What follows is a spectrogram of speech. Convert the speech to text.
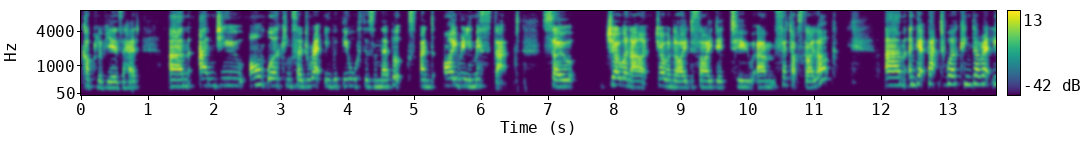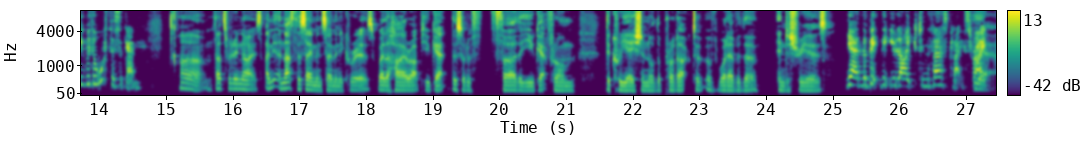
couple of years ahead. Um, and you aren't working so directly with the authors and their books. And I really missed that. So Jo and I, Jo and I decided to um, set up Skylark. um, and get back to working directly with authors again. Oh, that's really nice. I mean, and that's the same in so many careers. Where the higher up you get, the sort of further you get from the creation or the product of, of whatever the industry is. Yeah, the bit that you liked in the first place, right? Yeah,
